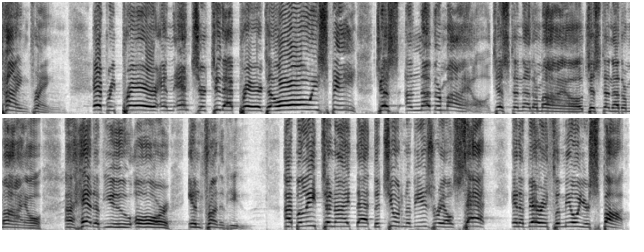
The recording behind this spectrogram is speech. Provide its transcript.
time frame. Every prayer and answer to that prayer to always be just another mile, just another mile, just another mile ahead of you or in front of you. I believe tonight that the children of Israel sat in a very familiar spot.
